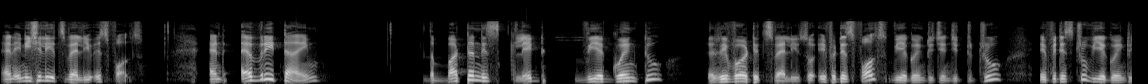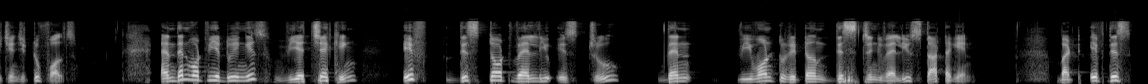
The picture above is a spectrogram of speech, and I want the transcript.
and initially its value is false. And every time the button is clicked, we are going to revert its value. So if it is false, we are going to change it to true. If it is true, we are going to change it to false. And then what we are doing is we are checking if this dot value is true, then we want to return this string value start again. But if this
